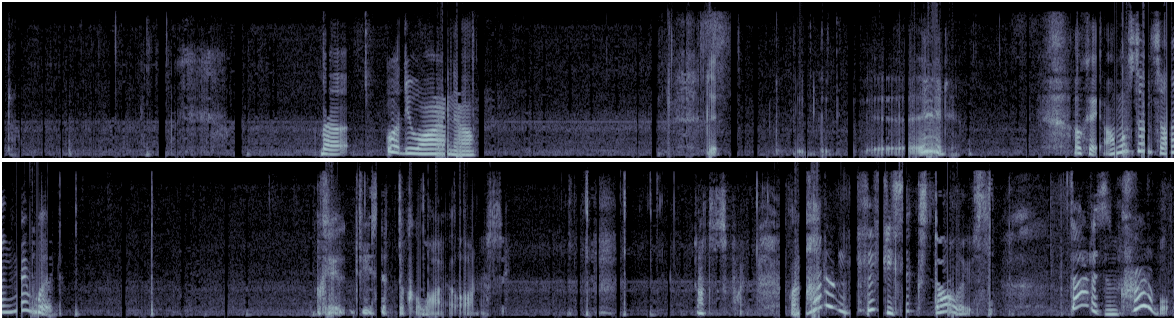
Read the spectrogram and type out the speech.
But what do I know? Good. Good. Okay, almost done selling my wood. Okay, geez, that took a while, honestly. Not disappointed. $156. That is incredible.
